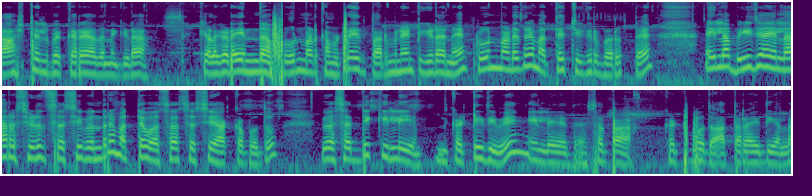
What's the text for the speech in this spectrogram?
ಲಾಸ್ಟಲ್ಲಿ ಬೇಕಾದ್ರೆ ಅದನ್ನು ಗಿಡ ಕೆಳಗಡೆಯಿಂದ ಪ್ರೂನ್ ಮಾಡ್ಕೊಂಬಿಟ್ರೆ ಇದು ಪರ್ಮನೆಂಟ್ ಗಿಡನೇ. ಪ್ರೂನ್ ಮಾಡಿದ್ರೆ ಮತ್ತೆ ಚಿಗುರು ಬರುತ್ತೆ. ಇಲ್ಲ, ಬೀಜ ಎಲ್ಲರೂ ಸಿಡಿದು ಸಸಿ ಬಂದರೆ ಮತ್ತೆ ಹೊಸ ಸಸಿ ಹಾಕ್ಕೋಬೋದು. ಇವಾಗ ಸದ್ಯಕ್ಕೆ ಇಲ್ಲಿ ಕಟ್ಟಿದ್ದೀವಿ. ಇಲ್ಲಿ ಸ್ವಲ್ಪ ಕಟ್ಬೋದು, ಆ ಥರ ಇದೆಯಲ್ಲ,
